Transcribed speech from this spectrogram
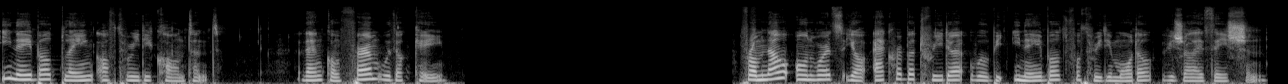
Enable playing of 3D content. Then confirm with OK. From now onwards, your Acrobat Reader will be enabled for 3D model visualization.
